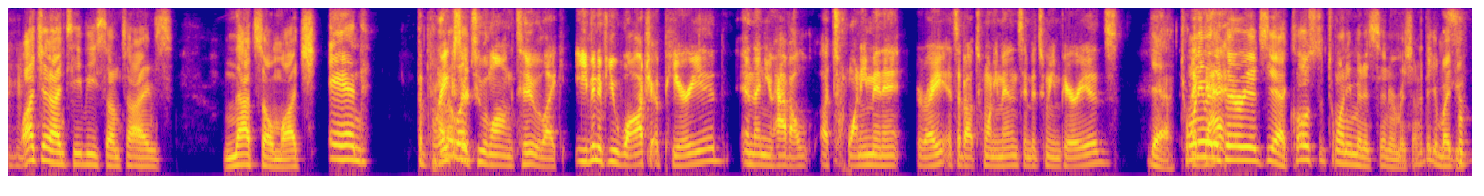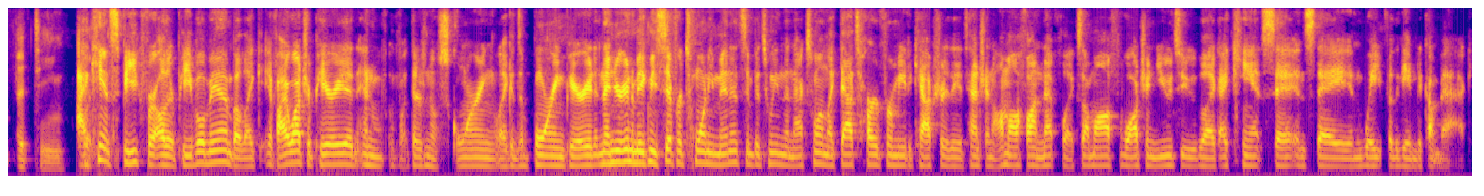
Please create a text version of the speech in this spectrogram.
Mhm. Watch it on TV sometimes, not so much. And The breaks like- are too long too. Like even if you watch a period and then you have a, a 20 minute, right? It's about 20 minutes in between periods. Yeah, 20 minute that- periods. Yeah, close to 20 minutes intermission. I think it might be 15. I but- can't speak for other people, man, but like if I watch a period and there's no scoring, like it's a boring period, and then you're gonna make me sit for 20 minutes in between the next one, like that's hard for me to capture the attention. I'm off on Netflix, I'm off watching YouTube. Like I can't sit and stay and wait for the game to come back.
